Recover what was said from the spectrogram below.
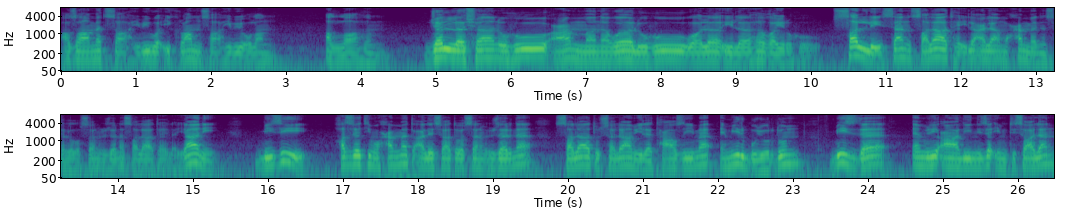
azamet sahibi ve ikram sahibi olan Allah'ım Celle şanuhu amma nevaluhu ve la ilahe gayruhu. Salli sen salat eyle ala Muhammedin sallallahu aleyhi ve sellem üzerine salat eyle. Yani bizi Hazreti Muhammed aleyhissalatü vesselam üzerine salatu selam ile tazime emir buyurdun. Biz de emri alinize imtisalen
